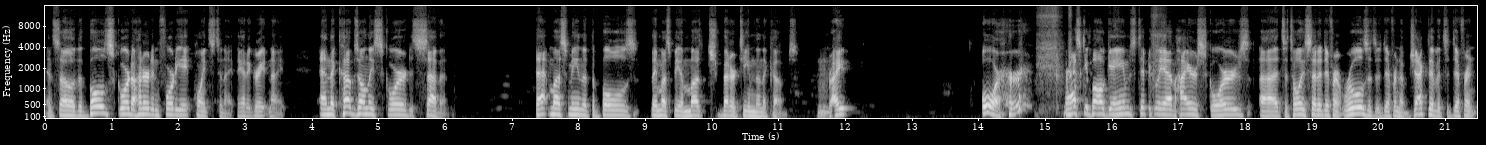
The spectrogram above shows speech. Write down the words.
And so the Bulls scored 148 points tonight. They had a great night. And the Cubs only scored seven. That must mean that the Bulls, they must be a much better team than the Cubs, hmm. right? Or basketball games typically have higher scores. Uh, it's a totally set of different rules. It's a different objective. It's a different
